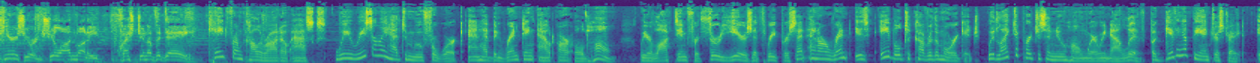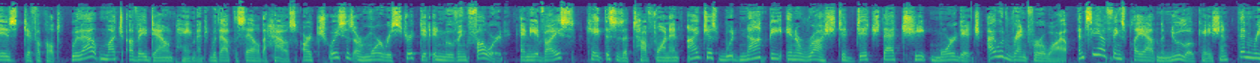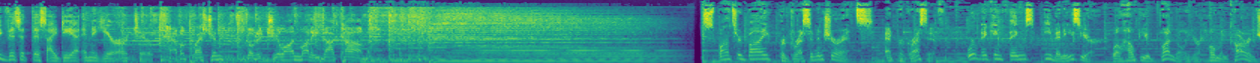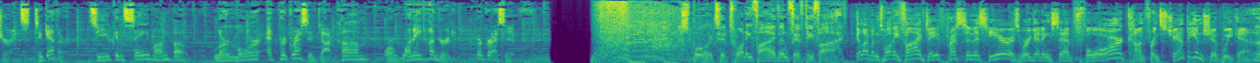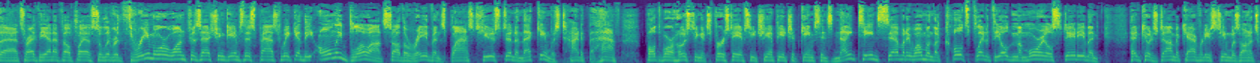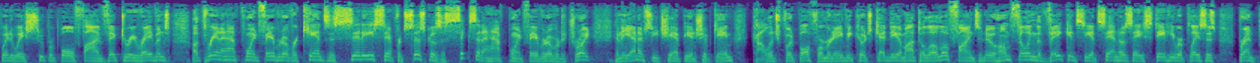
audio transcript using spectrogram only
Here's your Jill on Money question of the day. Kate from Colorado asks, We recently had to move for work and have been renting out our old home. We are locked in for 30 years at 3% and our rent is able to cover the mortgage. We'd like to purchase a new home where we now live, but giving up the interest rate is difficult. Without much of a down payment, without the sale of the house, our choices are more restricted in moving forward. Any advice? Kate, this is a tough one and I just would not be in a rush to ditch that cheap mortgage. I would rent for a while and see how things play out in the new location, then revisit this idea in a year or two. Have a question? Go to JillOnMoney.com. Sponsored by Progressive Insurance. At Progressive, we're making things even easier. We'll help you bundle your home and car insurance together so you can save on both. Learn more at progressive.com or 1 800 Progressive. Sports at 25 and 55. 1125, Dave Preston is here as we're getting set for conference championship weekend. That's right. The NFL playoffs delivered three more one possession games this past weekend. The only blowout saw the Ravens blast Houston, and that game was tied at the half. Baltimore hosting its first AFC championship game since 1971 when the Colts played at the old Memorial Stadium and head coach Don McCafferty's team was on its way to a Super Bowl five victory. Ravens, a three and a half point favorite over Kansas City. San Francisco Francisco's a six and a half point favorite over Detroit in the NFC Championship game. College football, former Navy coach Ken Niumatalolo finds a new home, filling the vacancy at San Jose State. He replaces Brent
